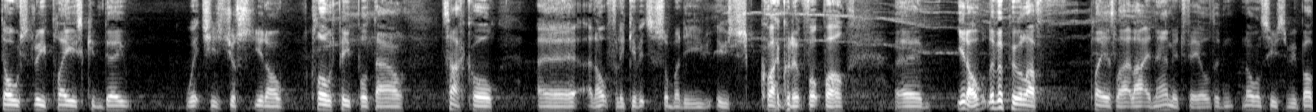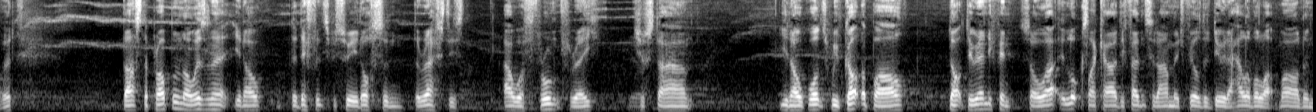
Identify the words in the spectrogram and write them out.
those three players can do, which is just you know close people down, tackle, uh, and hopefully give it to somebody who's quite good at football. Um, you know, Liverpool have players like that in their midfield, and no one seems to be bothered. That's the problem, though, isn't it? You know, the difference between us and the rest is our front three just aren't you know, once we've got the ball, not doing anything. So uh, it looks like our defence and our midfield are doing a hell of a lot more than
